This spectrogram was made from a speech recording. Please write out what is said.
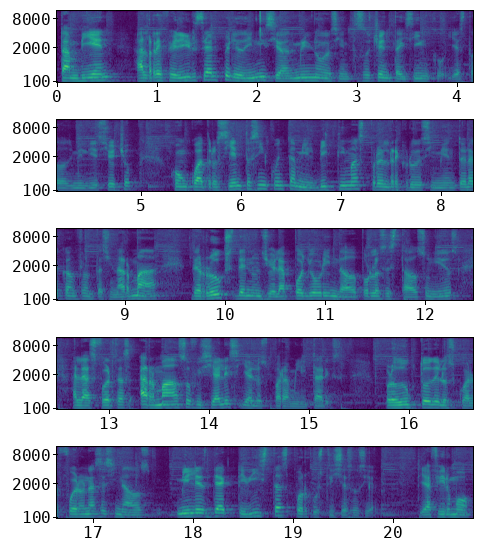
También, al referirse al periodo iniciado en 1985 y hasta 2018, con 450.000 víctimas por el recrudecimiento de la confrontación armada, The Rooks denunció el apoyo brindado por los Estados Unidos a las Fuerzas Armadas Oficiales y a los paramilitares, producto de los cuales fueron asesinados miles de activistas por justicia social. Y afirmó,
